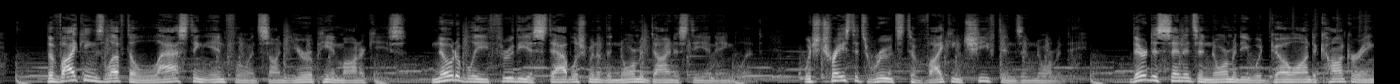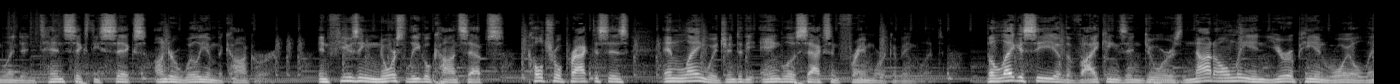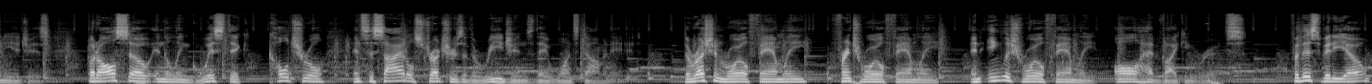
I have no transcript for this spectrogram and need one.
The Vikings left a lasting influence on European monarchies, notably through the establishment of the Norman dynasty in England, which traced its roots to Viking chieftains in Normandy. Their descendants in Normandy would go on to conquer England in 1066 under William the Conqueror, infusing Norse legal concepts, cultural practices, and language into the Anglo-Saxon framework of England. The legacy of the Vikings endures not only in European royal lineages, but also in the linguistic, cultural, and societal structures of the regions they once dominated. The Russian royal family, French royal family, and English royal family all had Viking roots. For this video,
